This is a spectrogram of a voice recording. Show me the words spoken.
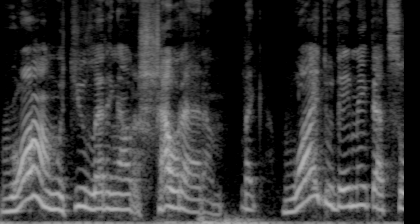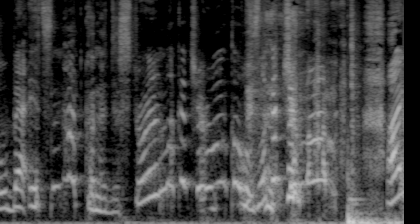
wrong with you letting out a shout at him? Like why do they make that so bad? It's not going to destroy him. Look at your uncles. Look at your mom. I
